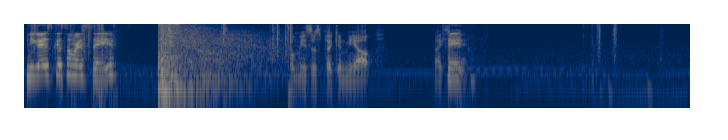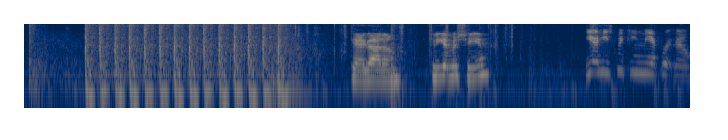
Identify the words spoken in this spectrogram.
Can you guys get somewhere safe? Homie's just picking me up. Thanks, Okay. Okay, I got him. Can you get machine? Yeah, he's picking me up right now.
